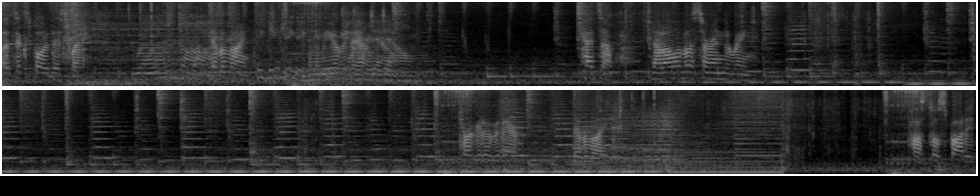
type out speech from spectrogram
Let's explore this way. Never mind. Enemy over there. Heads up. Not all of us are in the ring. Target over there. Never mind. Hostile spotted.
